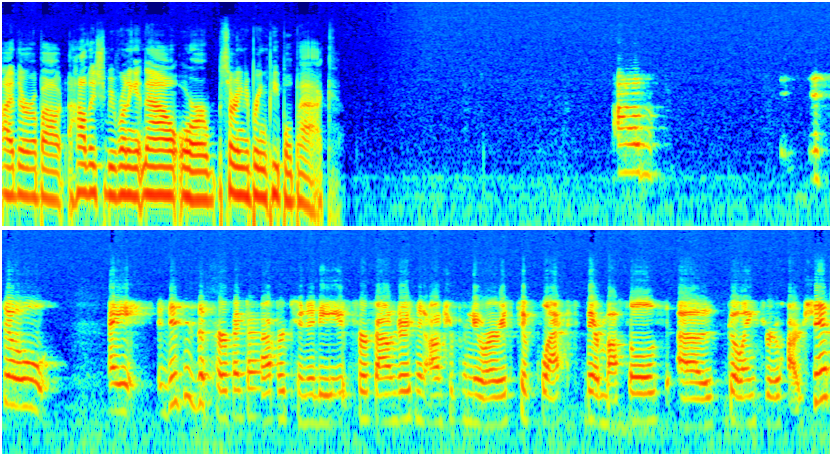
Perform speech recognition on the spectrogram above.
either about how they should be running it now or starting to bring people back? Um, so I this is the perfect opportunity for founders and entrepreneurs to flex their muscles of going through hardship.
